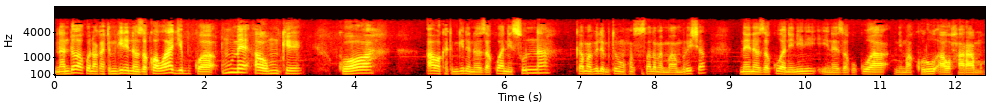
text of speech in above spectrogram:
Na ndoa kuna wakati mwingine inaweza kuwa wajibu kwa mme au mke kuoa au wakati mwingine inaweza kuwa ni sunna kama vile mtume Muhammad sallallahu alaihi wasallam ameamrisha na inaweza kuwa ni nini? Inaweza kukua ni makuru au haramu.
